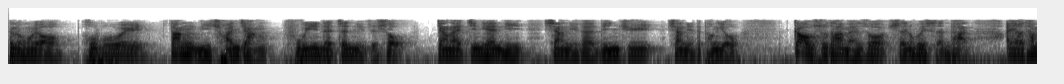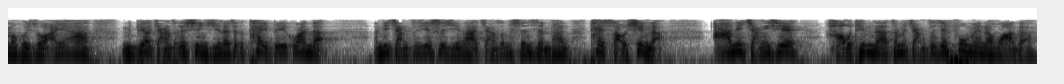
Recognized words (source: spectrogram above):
听众朋友会不会？当你传讲福音的真理的时候，将来今天你向你的邻居、向你的朋友告诉他们说神会审判，哎呀，他们会说，哎呀，你不要讲这个信息了，这个太悲观的。你讲这些事情啊，讲什么神审判太扫兴了啊！你讲一些好听的，怎么讲这些负面的话的？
